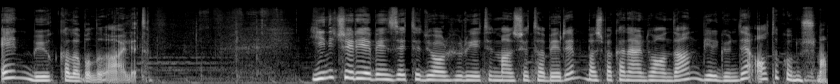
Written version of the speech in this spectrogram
en büyük kalabalığı ağırladı. Yeniçeri'ye benzetti diyor Hürriyet'in manşet haberi. Başbakan Erdoğan'dan bir günde altı konuşma.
